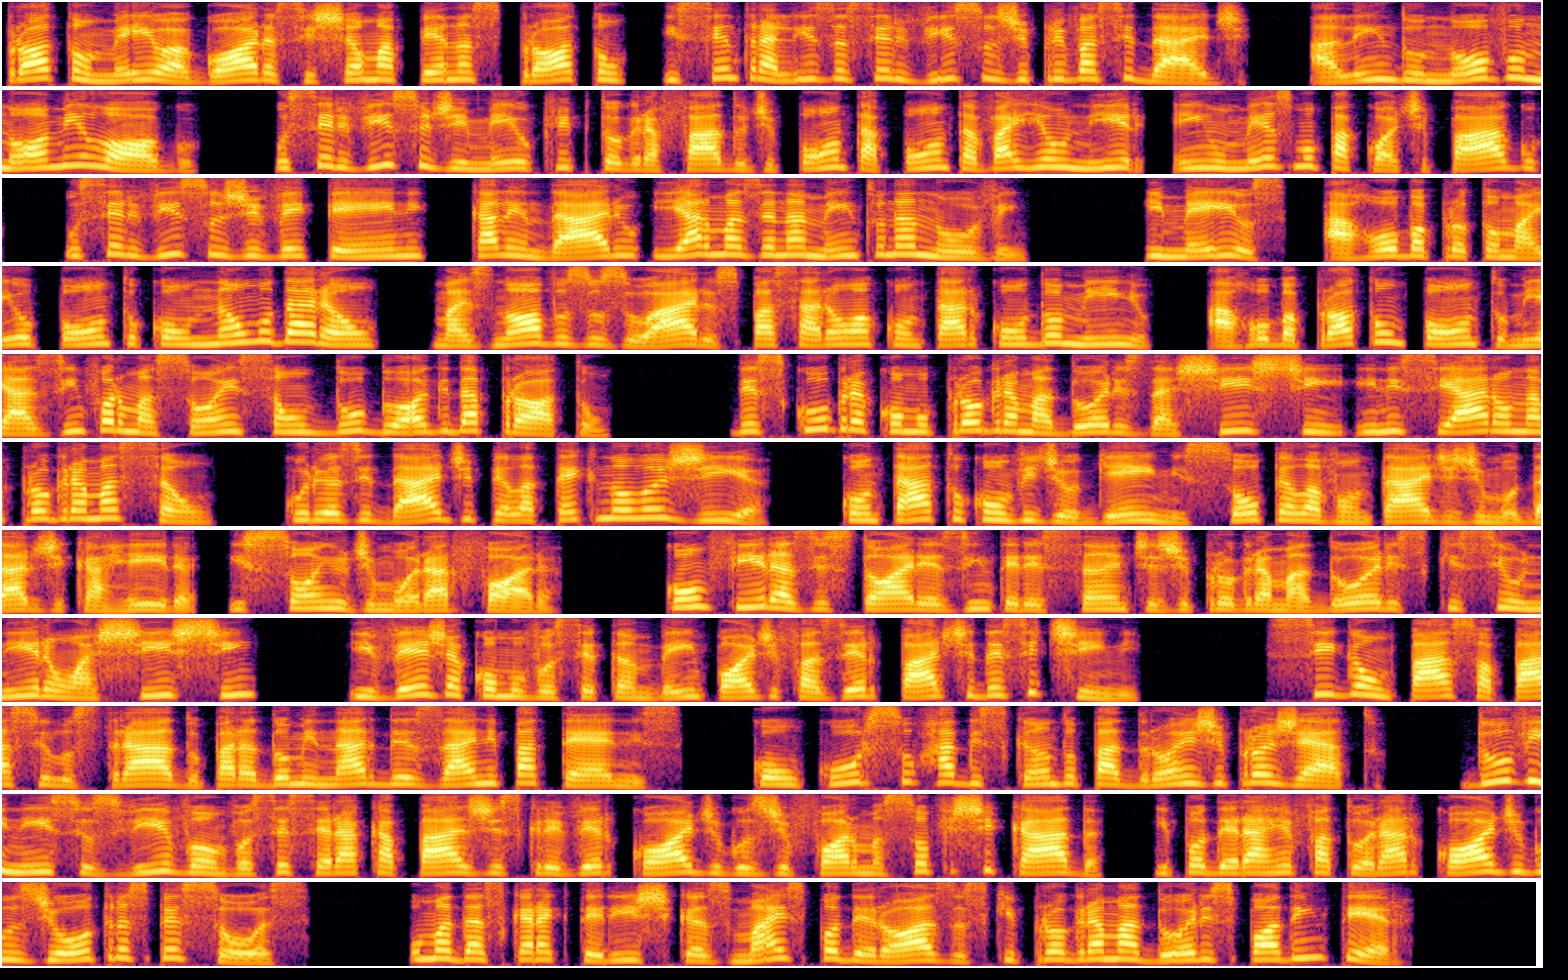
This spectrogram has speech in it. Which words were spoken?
Proton Mail agora se chama apenas Proton e centraliza serviços de privacidade, além do novo nome e logo. O serviço de e-mail criptografado de ponta a ponta vai reunir, em um mesmo pacote pago, os serviços de VPN, calendário e armazenamento na nuvem. E-mails, arroba protomail.com não mudarão, mas novos usuários passarão a contar com o domínio, arroba proton.me. As informações são do blog da Proton. Descubra como programadores da XT iniciaram na programação curiosidade pela tecnologia, contato com videogames ou pela vontade de mudar de carreira e sonho de morar fora. Confira as histórias interessantes de programadores que se uniram a Xixin e veja como você também pode fazer parte desse time. Siga um passo a passo ilustrado para dominar design patterns, com o curso Rabiscando Padrões de Projeto. Do Vinícius Vivam você será capaz de escrever códigos de forma sofisticada e poderá refatorar códigos de outras pessoas uma das características mais poderosas que programadores podem ter.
